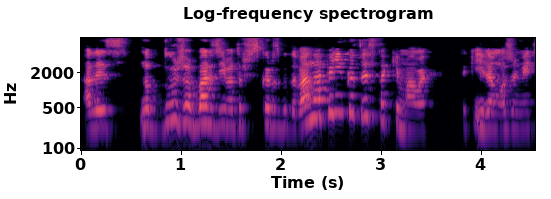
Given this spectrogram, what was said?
ale jest no dużo bardziej ma to wszystko rozbudowane, a pianinko to jest takie małe. Tak ile może mieć?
